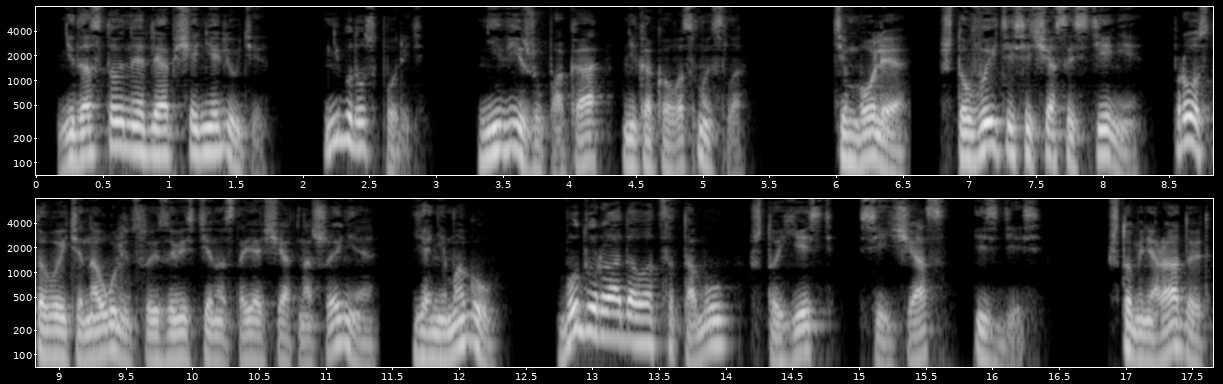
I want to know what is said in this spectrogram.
– недостойные для общения люди. Не буду спорить не вижу пока никакого смысла. Тем более, что выйти сейчас из тени, просто выйти на улицу и завести настоящие отношения, я не могу. Буду радоваться тому, что есть сейчас и здесь. Что меня радует,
